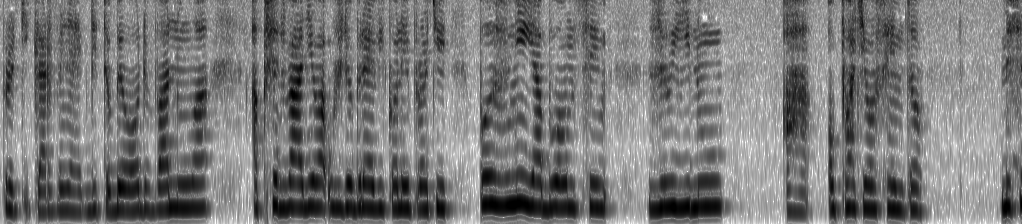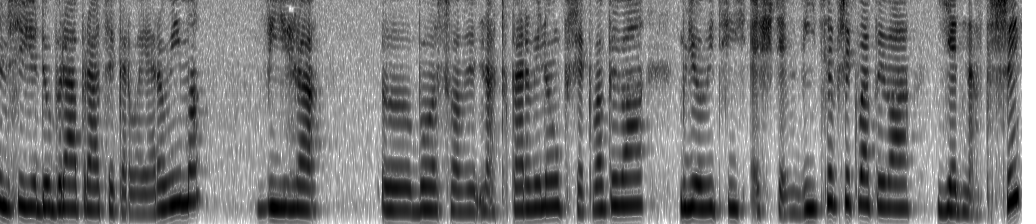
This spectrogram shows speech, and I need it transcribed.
proti Karviné, kdy to bylo 2-0 a předváděla už dobré výkony proti Plzni, Jablonci, Zlínu a oplatilo se jim to. Myslím si, že dobrá práce Karla Jarovýma, výhra uh, Boleslavy nad Karvinou překvapivá, v Budějovicích ještě více překvapivá, 1-3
